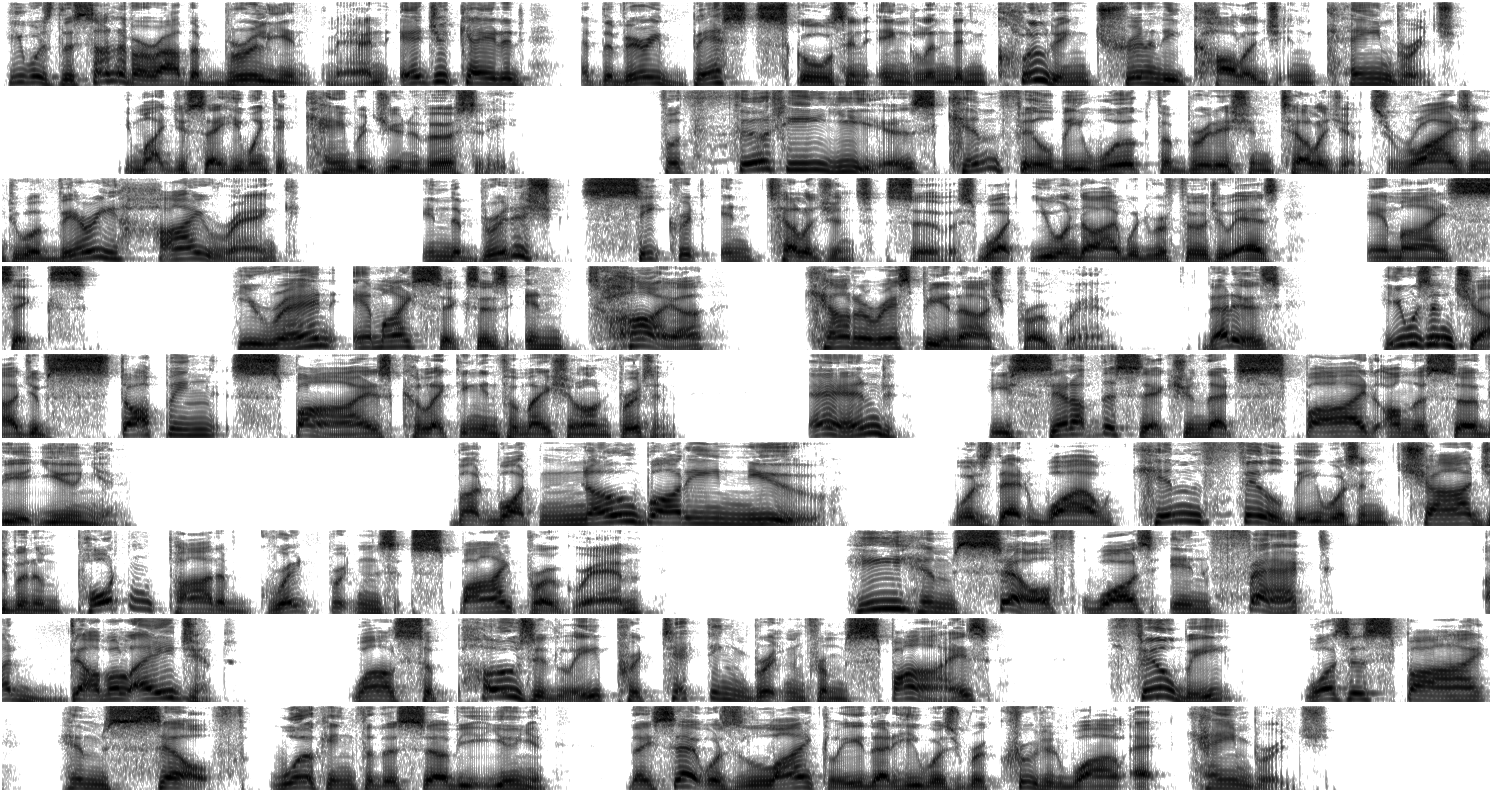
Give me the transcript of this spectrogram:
He was the son of a rather brilliant man, educated at the very best schools in England, including Trinity College in Cambridge. You might just say he went to Cambridge University. For 30 years, Kim Philby worked for British intelligence, rising to a very high rank in the British Secret Intelligence Service, what you and I would refer to as MI6. He ran MI6's entire counterespionage program. That is, he was in charge of stopping spies collecting information on Britain. And he set up the section that spied on the Soviet Union. But what nobody knew was that while Kim Philby was in charge of an important part of Great Britain's spy program, he himself was in fact a double agent. While supposedly protecting Britain from spies, Philby was a spy himself working for the Soviet Union. They say it was likely that he was recruited while at Cambridge.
